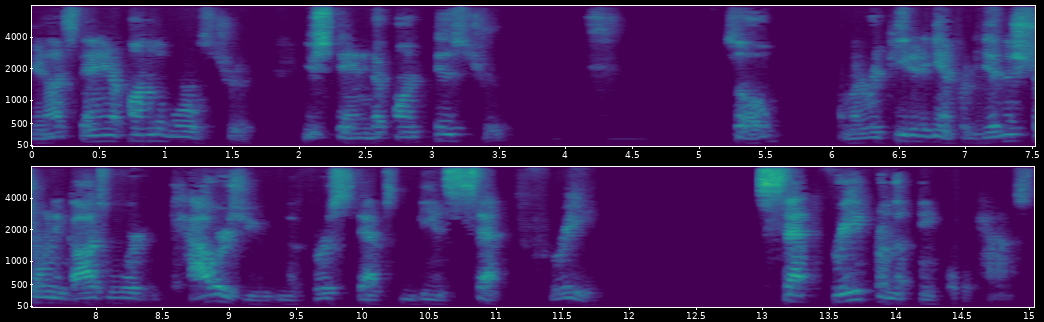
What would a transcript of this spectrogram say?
You're not standing upon the world's truth. You're standing upon his truth. So I'm going to repeat it again. Forgiveness shown in God's word empowers you in the first steps in being set free. Set free from the painful past.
